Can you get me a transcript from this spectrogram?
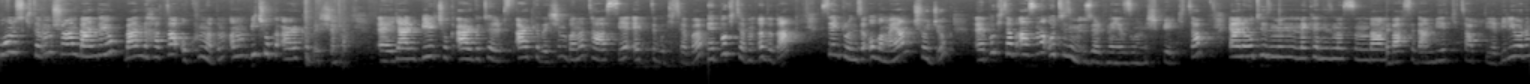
Bonus kitabım şu an bende yok. Ben de hatta okumadım ama birçok arkadaşım yani birçok ergoterapist arkadaşım bana tavsiye etti bu kitabı. Bu kitabın adı da Senkronize Olamayan Çocuk. E, bu kitap aslında otizm üzerine yazılmış bir kitap. Yani otizmin mekanizmasından bahseden bir kitap diye biliyorum.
